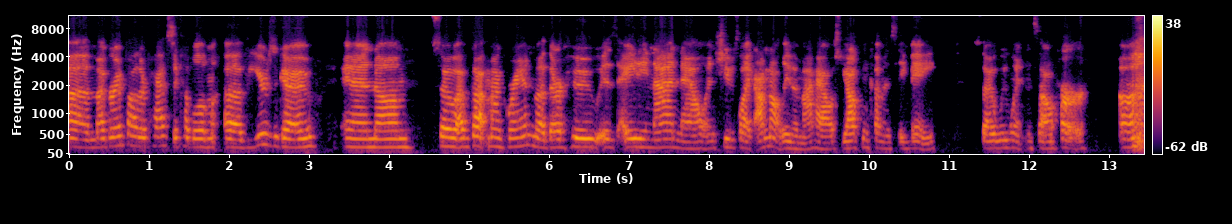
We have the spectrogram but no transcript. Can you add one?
Um, my grandfather passed a couple of, of years ago, and um, so I've got my grandmother who is 89 now, and she was like, "I'm not leaving my house. Y'all can come and see me." So we went and saw her uh,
